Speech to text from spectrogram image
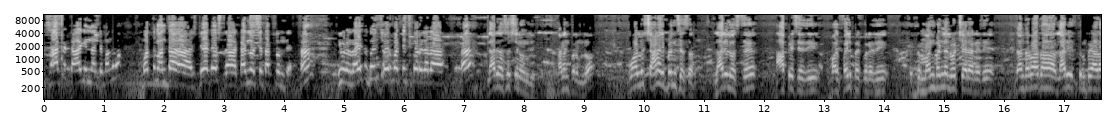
ట్రాఫిక్ ఆగిందంటే మనం మొత్తం అంతా స్టేటస్ కళ్ళు వచ్చేటట్లుంది? ఇప్పుడు రైతు గురించి ఎవరు పట్టించుకోరు కదా? లారీ అసోసియేషన్ ఉంది అనంతపురంలో వాళ్ళు చాలా ఇబ్బంది చేస్తారు లారీలు వస్తే ఆపేసేది వాళ్ళు ఫైల్ పెట్టుకునేది ఇప్పుడు మన బండిలో లోడ్ చేయాలనేది. దాని తర్వాత లారీ ఎత్తుకుని పోయి ఆడ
